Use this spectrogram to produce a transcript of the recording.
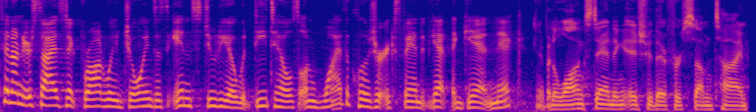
10 on your side's Nick Broadway joins us in studio with details on why the closure expanded yet again. Nick? Yeah, been a long-standing issue there for some time.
